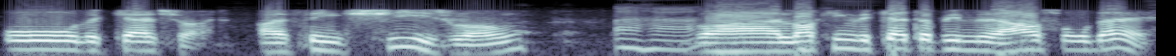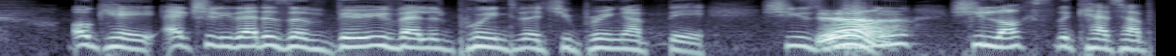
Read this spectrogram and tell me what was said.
or the cat's right. I think she's wrong Uh huh. by locking the cat up in the house all day. Okay, actually, that is a very valid point that you bring up there. She's Yeah. wrong. She locks the cat up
